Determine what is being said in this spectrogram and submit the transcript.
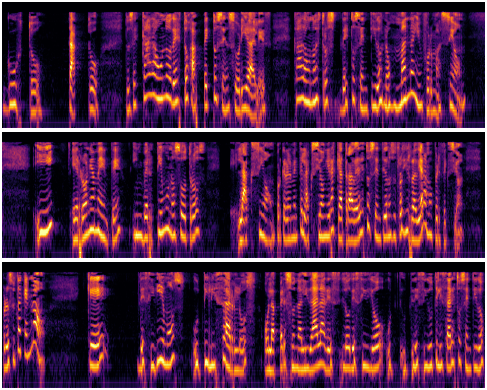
gusto, tacto. Entonces, cada uno de estos aspectos sensoriales, cada uno de estos, de estos sentidos nos manda información y erróneamente invertimos nosotros la acción, porque realmente la acción era que a través de estos sentidos nosotros irradiáramos perfección. Pero resulta que no, que decidimos utilizarlos o la personalidad la lo decidió, decidió utilizar estos sentidos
